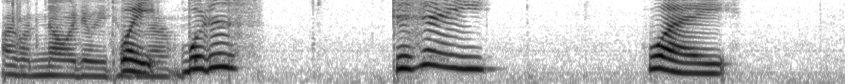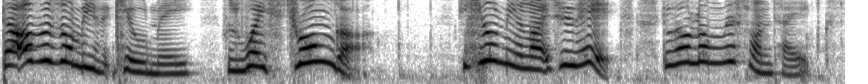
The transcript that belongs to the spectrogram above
I got no idea what you're talking Wait, about. what does? Does he? Wait. That other zombie that killed me was way stronger. He killed me in like two hits. Look how long this one takes.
